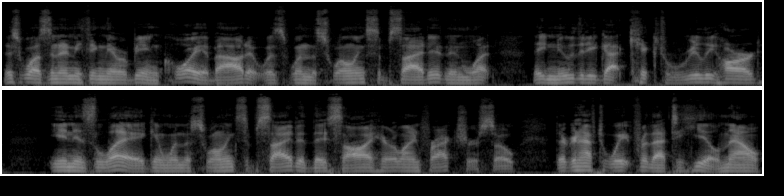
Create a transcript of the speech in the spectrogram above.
this wasn't anything they were being coy about. It was when the swelling subsided and what they knew that he got kicked really hard in his leg. And when the swelling subsided, they saw a hairline fracture. So they're going to have to wait for that to heal. Now,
